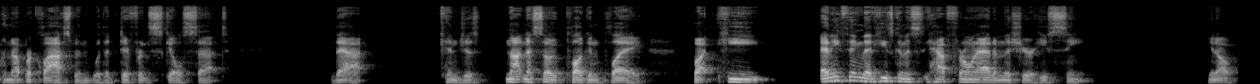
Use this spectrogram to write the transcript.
an upperclassman with a different skill set that can just not necessarily plug and play, but he anything that he's going to have thrown at him this year, he's seen. You know,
